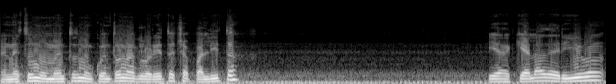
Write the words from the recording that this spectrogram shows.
En estos momentos me encuentro en la glorieta chapalita y aquí a la deriva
